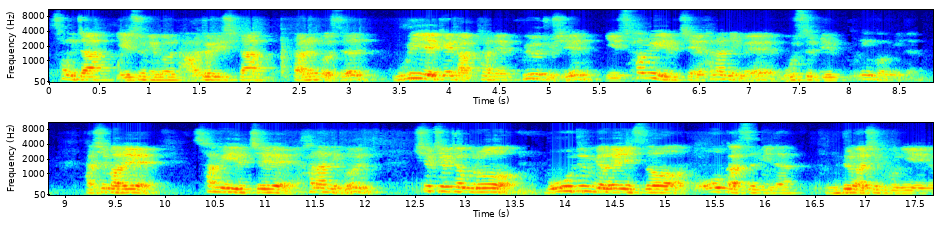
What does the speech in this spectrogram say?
성자 예수님은 아들이시다라는 것은 우리에게 나타내 보여주신 이 삼위일체 하나님의 모습일 뿐인 겁니다. 다시 말해 삼위일체 하나님은 실질적으로 모든 면에 있어 똑같습니다. 동등하신 분이에요.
